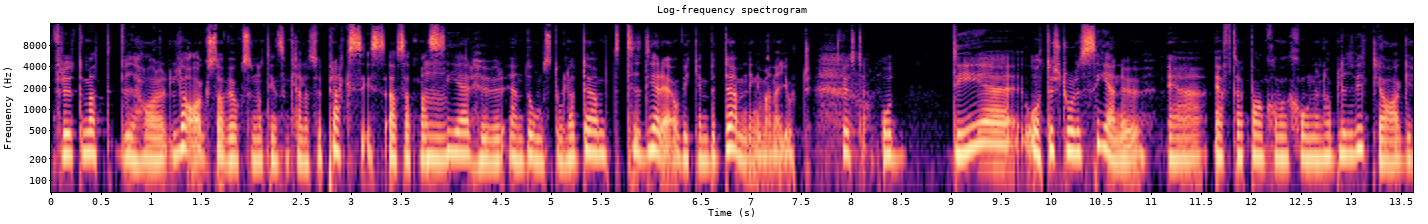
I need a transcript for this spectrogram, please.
förutom att vi har lag, så har vi också något som kallas för praxis. Alltså att man mm. ser hur en domstol har dömt tidigare och vilken bedömning man har gjort. Just det. Och det återstår att se nu eh, efter att barnkonventionen har blivit lag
